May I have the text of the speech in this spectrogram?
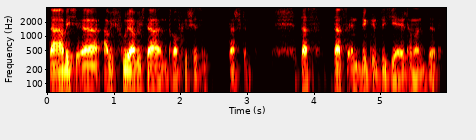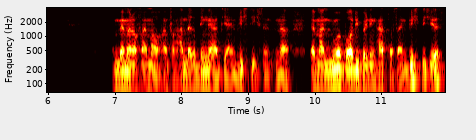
Da habe ich, äh, hab ich früher habe ich da drauf geschissen. Das stimmt. Das, das entwickelt sich, je älter man wird. Und wenn man auf einmal auch einfach andere Dinge hat, die einem wichtig sind. Ne? Wenn man nur Bodybuilding hat, was einem wichtig ist,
